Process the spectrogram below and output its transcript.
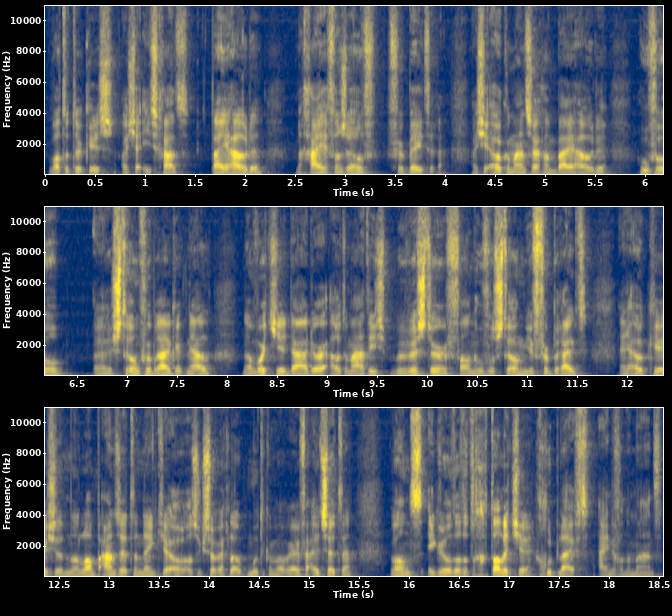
Wat het ook is, als je iets gaat bijhouden, dan ga je vanzelf verbeteren. Als je elke maand zou gaan bijhouden hoeveel uh, stroom verbruik ik nou, dan word je daardoor automatisch bewuster van hoeveel stroom je verbruikt. En elke keer als je dan een lamp aanzet, dan denk je, oh, als ik zo wegloop, moet ik hem wel weer even uitzetten. Want ik wil dat het getalletje goed blijft, einde van de maand.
